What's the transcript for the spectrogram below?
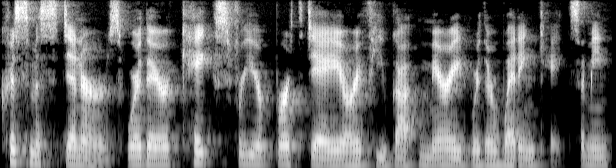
Christmas dinners? Were there cakes for your birthday or if you got married, were there wedding cakes? I mean,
